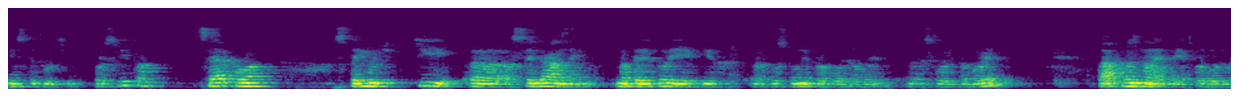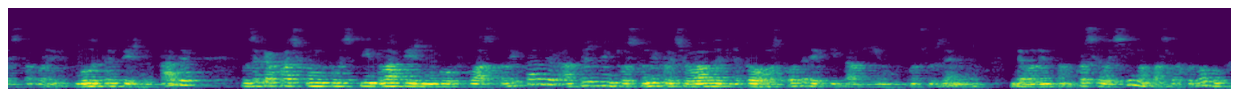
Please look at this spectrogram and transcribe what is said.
інституції: просвіта, церква, стають ті е, селяни, на території яких е, пластуни проводили е, свої табори. Так, ви знаєте, як проводились табори. Були три тижні табір в Закарпатському пласті, два тижні був пластовий табір, а тиждень пластуни працювали для того господаря, який дав їм оцю землю, де вони там просили сіно, пасли худобу,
